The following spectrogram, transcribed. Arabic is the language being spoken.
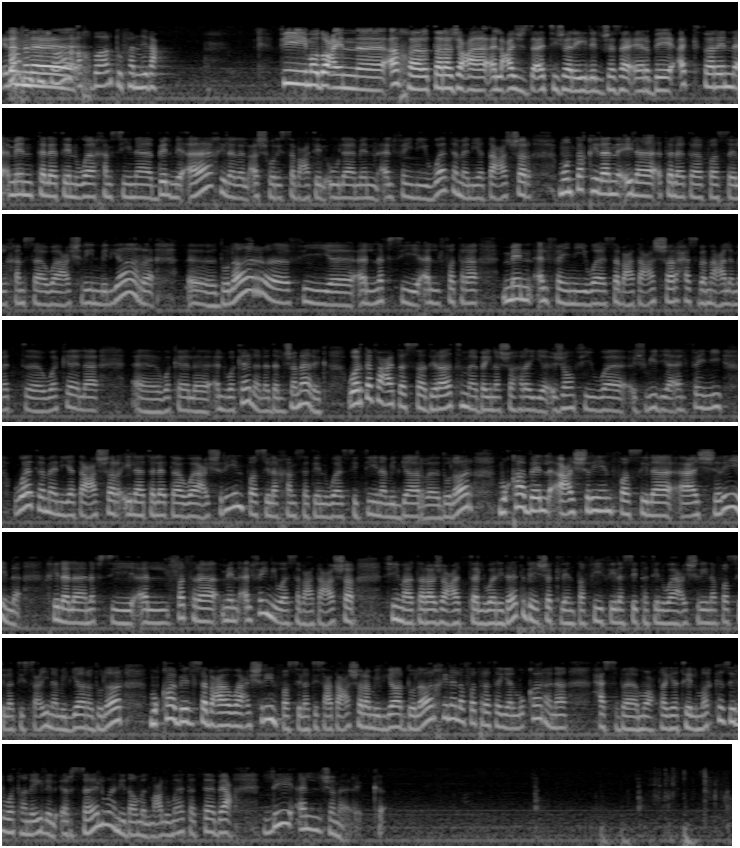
إذا انتشار أخبار تفند. في موضوع آخر تراجع العجز التجاري للجزائر بأكثر من 53% خلال الأشهر السبعة الأولى من 2018 منتقلا إلى 3.25 مليار دولار في نفس الفترة من 2017 حسب ما علمت وكالة وكالة الوكالة لدى الجمارك. وارتفعت الصادرات ما بين شهري جونفي وجويليا 2018 إلى 23.65 مليار دولار مقابل 20.20 خلال نفس الفترة من 2017 فيما تراجعت الواردات بشكل طفيف إلى 26.90 مليار دولار مقابل 27.19 مليار دولار خلال فترتي المقارنة حسب معطيات المركز الوطني للإرسال ونظام المعلومات التابع للجمارك.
